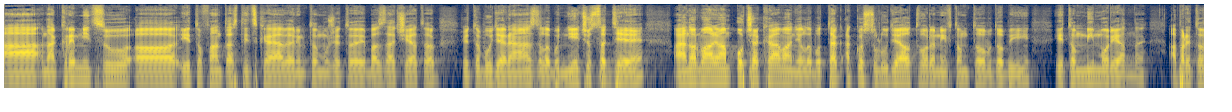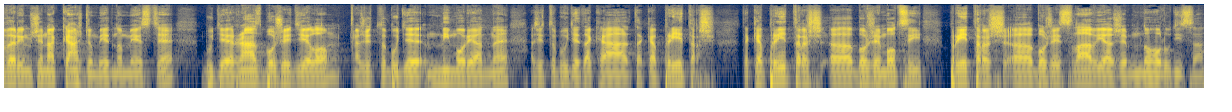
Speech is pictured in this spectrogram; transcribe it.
A na Kremnicu uh, je to fantastické, ja verím tomu, že to je iba začiatok, že to bude rásť, lebo niečo sa deje a ja normálne mám očakávanie, lebo tak, ako sú ľudia otvorení v tomto období, je to mimoriadne. A preto verím, že na každom jednom mieste bude rásť Božie dielo a že to bude mimoriadne a že to bude taká, taká prietrž, taká prietrž uh, Božej moci, prietrž uh, Božej slávy a že mnoho ľudí sa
